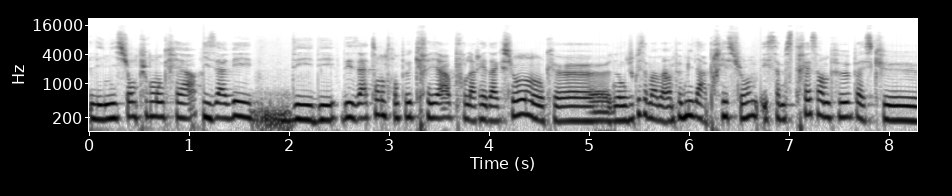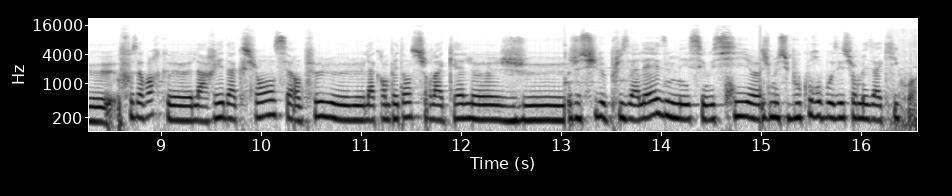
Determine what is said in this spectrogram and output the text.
les, missions purement créa. Ils avaient des, des, des, attentes un peu créa pour la rédaction, donc euh, donc du coup, ça m'a un peu mis la pression et ça me stresse un peu parce que faut savoir que la rédaction, c'est un peu le, la compétence sur laquelle euh, je je suis le plus à l'aise, mais c'est aussi je me suis beaucoup reposée sur mes acquis quoi.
